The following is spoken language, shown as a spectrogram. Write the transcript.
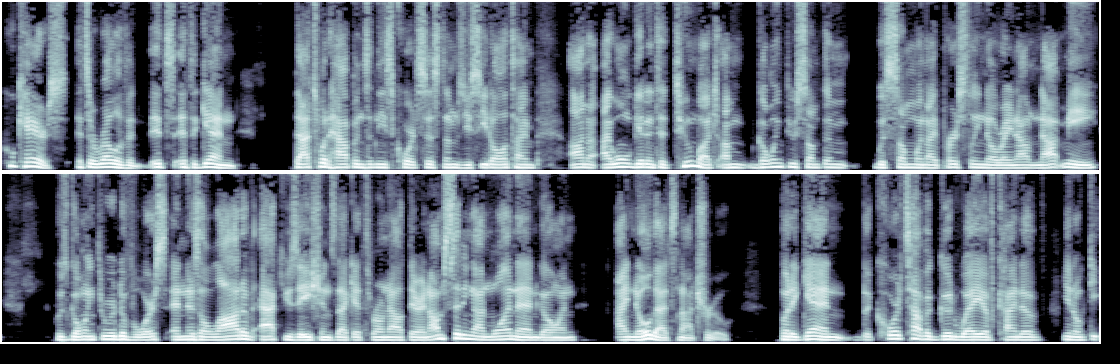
who cares? It's irrelevant. It's, it's again, that's what happens in these court systems. You see it all the time. Anna, I won't get into too much. I'm going through something with someone I personally know right now, not me, who's going through a divorce. And there's a lot of accusations that get thrown out there. And I'm sitting on one end going, I know that's not true. But again, the courts have a good way of kind of, you know, get,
